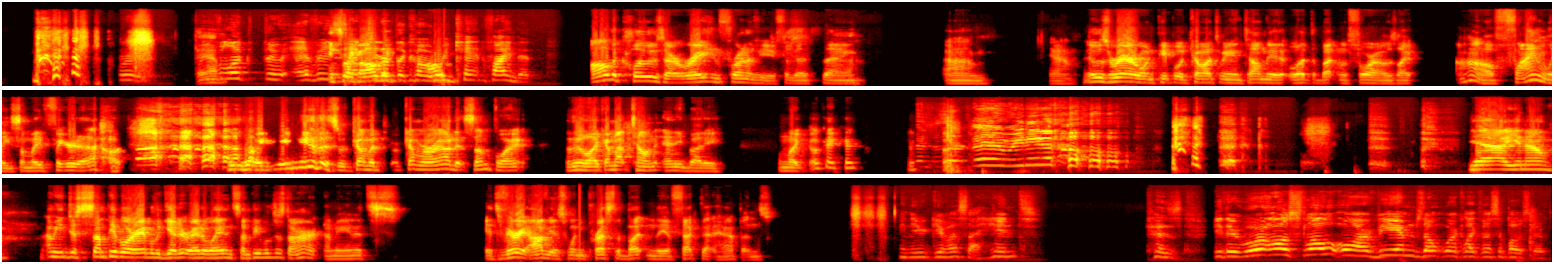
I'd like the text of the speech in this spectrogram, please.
We've looked through every It's section like all the- of the code. all- we can't find it. All the clues are right in front of you for this thing. Um, yeah, it was rare when people would come up to me and tell me what the button was for. I was like, "Oh, finally, somebody figured it out." Like we knew this would come come around at some point. and they're like, "I'm not telling anybody." I'm like, "Okay, good." this isn't fair. We need to know. Yeah, you know, I mean, just some people are able to get it right away, and some people just aren't. I mean, it's it's very obvious when you press the button the effect that happens. Can you give us a hint? Because either we're all slow or our VMs don't work like they're supposed to.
